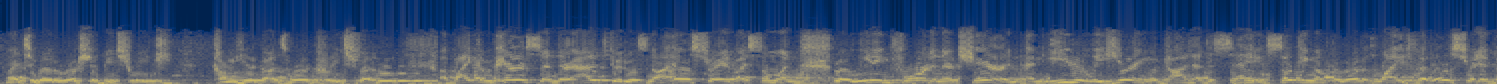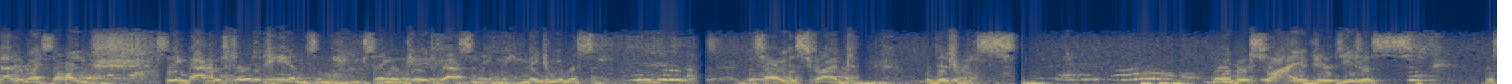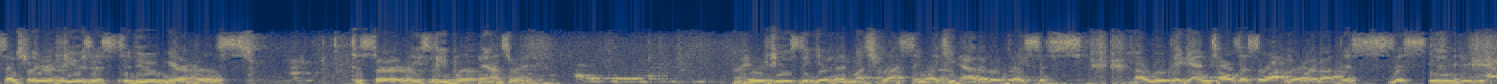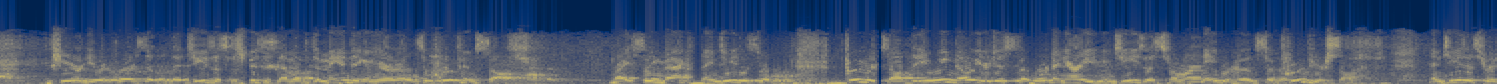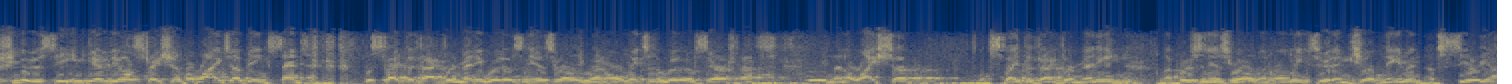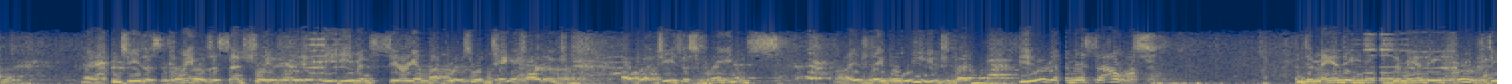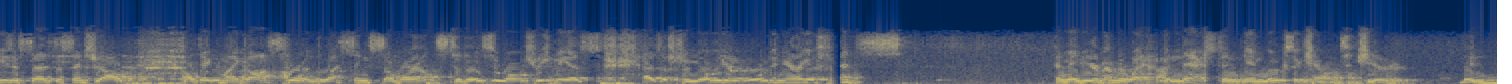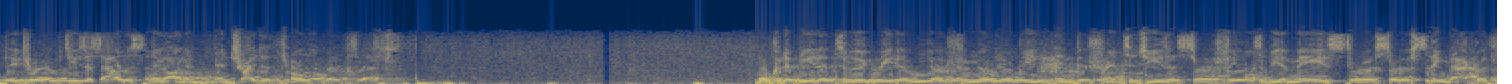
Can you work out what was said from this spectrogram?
right, to go to worship each week come hear God's word preached, but who, uh, by comparison, their attitude was not illustrated by someone who were leaning forward in their chair and, and eagerly hearing what God had to say, soaking up the word of life, but illustrated better by someone sitting back with folded hands and saying, okay, fascinate me, make me listen. That's how he described the difference. Well, in verse 5 here, Jesus essentially refuses to do miracles to serve these people in Nazareth. He refused to give them much blessing like he had other places. Uh, Luke again tells us a lot more about this, this scene. Here he records that, that Jesus accuses them of demanding a miracle to prove himself. Right? Sitting back saying, Jesus will prove yourself that we know you're just the ordinary Jesus from our neighborhood, so prove yourself. And Jesus refused. He, he gave the illustration of Elijah being sent, despite the fact there were many widows in Israel. He went only to the widow of Zarephath. And then Elisha, despite the fact there were many lepers in Israel, went only to and healed Naaman of Syria. Jesus' point was essentially even Syrian lepers would take part of, of what Jesus brings uh, if they believed, but you're going to miss out. Demanding, demanding proof. Jesus says essentially, I'll, I'll take my gospel and blessing somewhere else to those who won't treat me as, as a familiar, ordinary offense. And maybe you remember what happened next in, in Luke's account here. They, they drove Jesus out of the synagogue and, and tried to throw him over a cliff. Well, could it be that to the degree that we are familiarly indifferent to Jesus or fail to be amazed or sort of sitting back with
